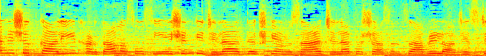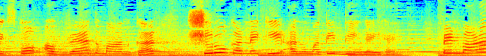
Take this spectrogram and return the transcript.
अनिश्चितकालीन हड़ताल एसोसिएशन के जिला अध्यक्ष के अनुसार जिला प्रशासन साबरी लॉजिस्टिक्स को अवैध मानकर शुरू करने की अनुमति दी गई है। पिंडवाड़ा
